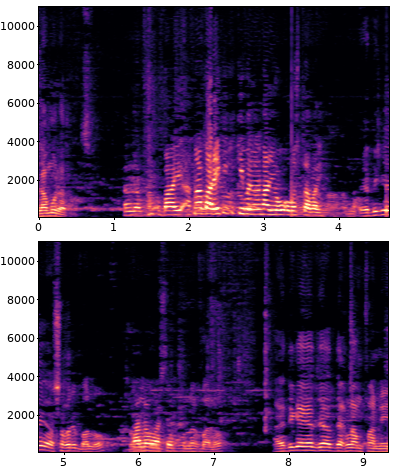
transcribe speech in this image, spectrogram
জামুরাত। ভাই আপনার বাড়ি কি কি পরিমাণ পানি অবস্থা ভাই? এদিকে আশা করি ভালো ভালো আছে। অনেক ভালো। আর এদিকে যা দেখলাম পানি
